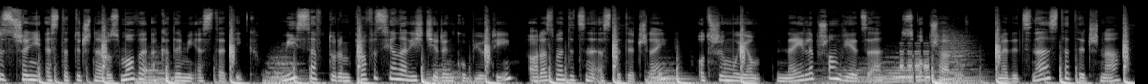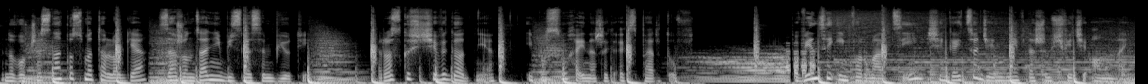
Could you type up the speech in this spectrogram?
przestrzeni estetyczne rozmowy Akademii Estetik. Miejsca, w którym profesjonaliści rynku beauty oraz medycyny estetycznej otrzymują najlepszą wiedzę z obszarów medycyna estetyczna, nowoczesna kosmetologia, zarządzanie biznesem beauty. Rozgość się wygodnie i posłuchaj naszych ekspertów. Po więcej informacji sięgaj codziennie w naszym świecie online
